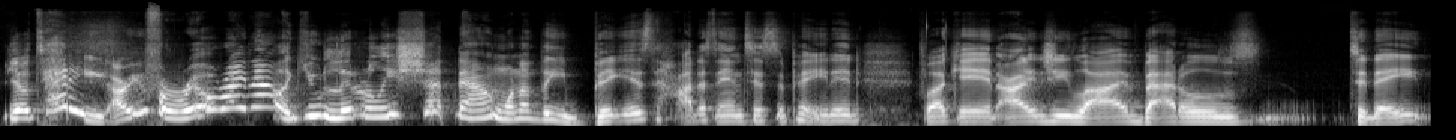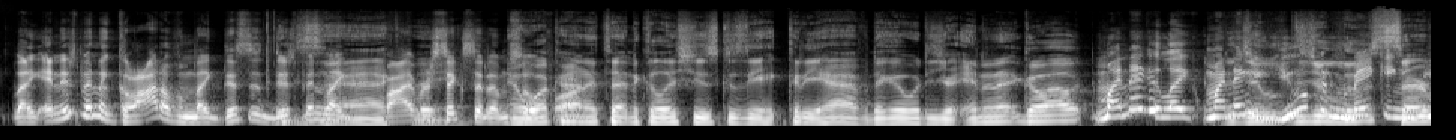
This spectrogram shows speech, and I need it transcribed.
yo, Teddy, are you for real right now? Like, you literally shut down one of the biggest, hottest anticipated fucking IG live battles to date. Like, and there's been a lot of them. Like, this is there's been like five or six of them And so what far. kind of technical issues could he could he have, nigga? What, did your internet go out? my nigga, like my Did nigga, you, have been making service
